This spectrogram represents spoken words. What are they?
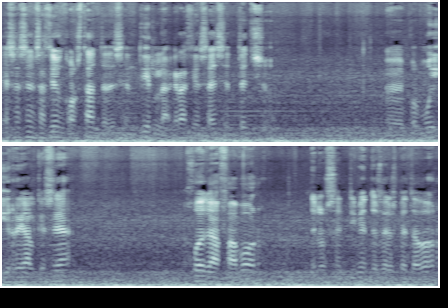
esa sensación constante de sentirla gracias a ese techo, eh, por muy irreal que sea, juega a favor de los sentimientos del espectador,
